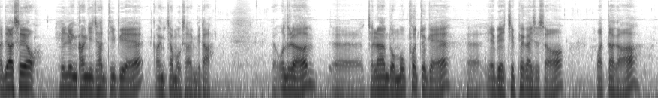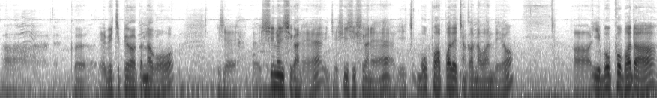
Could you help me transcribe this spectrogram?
안녕하세요. 힐링 강기찬 TV의 강기찬 목사입니다. 어, 오늘은 에, 전라남도 목포 쪽에 에, 예배 집회가 있어서 왔다가 아, 그 예배 집회가 끝나고 이제 어, 쉬는 시간에 이제 휴식 시간에 이 목포 앞바다에 잠깐 나왔는데요. 아, 이 목포 바다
